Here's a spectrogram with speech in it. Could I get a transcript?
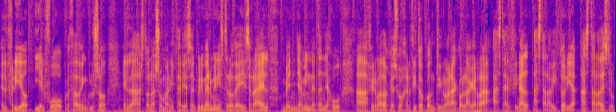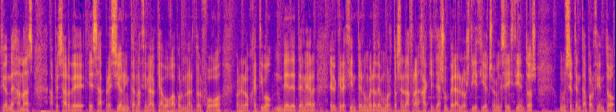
el frío y el fuego cruzado incluso en las zonas humanitarias. El primer ministro de Israel, Benjamin Netanyahu, ha afirmado que su ejército continuará con la guerra hasta el final, hasta la victoria, hasta la destrucción de Hamas a pesar de esa presión internacional que aboga por un alto el fuego con el objetivo de detener el creciente número de muertos en la franja que ya supera los 18.600, un 70%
